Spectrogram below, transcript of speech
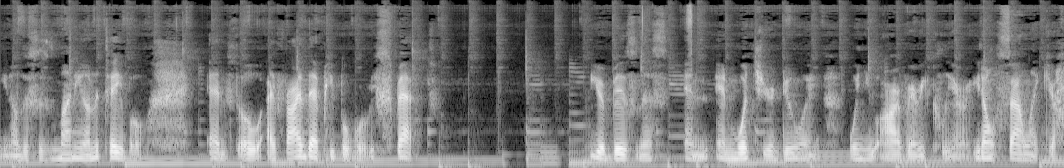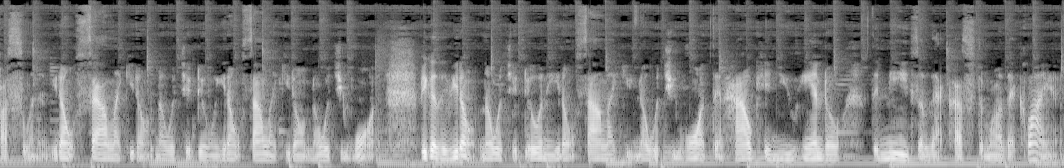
You know, this is money on the table, and so I find that people will respect your business and, and what you're doing when you are very clear. You don't sound like you're hustling you don't sound like you don't know what you're doing. You don't sound like you don't know what you want. Because if you don't know what you're doing and you don't sound like you know what you want, then how can you handle the needs of that customer or that client?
